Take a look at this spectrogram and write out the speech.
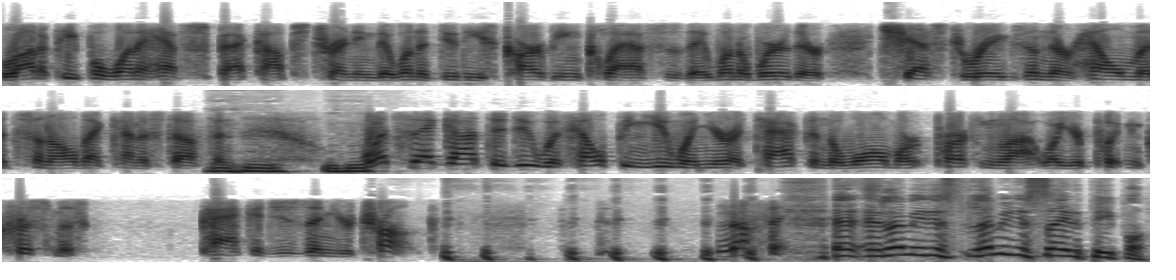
a lot of people want to have spec ops training. They want to do these carbine classes. They want to wear their chest rigs and their helmets and all that kind of stuff. And mm-hmm, mm-hmm. what's that got to do with helping you when you're attacked in the Walmart parking lot while you're putting Christmas packages in your trunk? Nothing. And, and, let me just let me just say to people,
